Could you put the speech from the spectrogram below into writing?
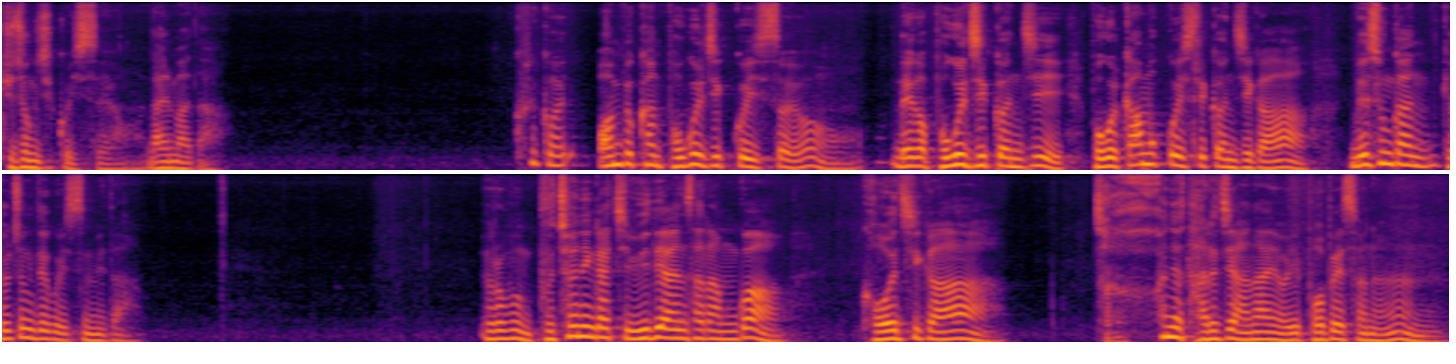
규정짓고 있어요. 날마다. 그러니까 완벽한 복을 짓고 있어요. 내가 복을 짓 건지 복을 까먹고 있을 건지가 매 순간 결정되고 있습니다. 여러분 부처님 같이 위대한 사람과 거지가 전혀 다르지 않아요. 이 법에서는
